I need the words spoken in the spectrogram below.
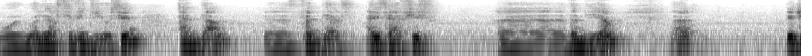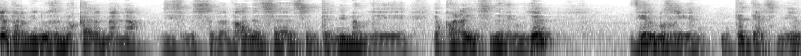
ولي في فيديوثين عندها تدارت اي تعفيف ذا مزيان إجا ضرمينو زنو قال المعنى. دي سمس بغانا نسنترني ولا يقرا ينسنا ذرولان ذي المزيان انت دارتني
